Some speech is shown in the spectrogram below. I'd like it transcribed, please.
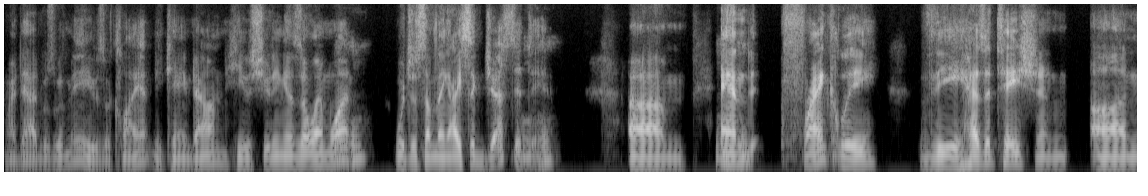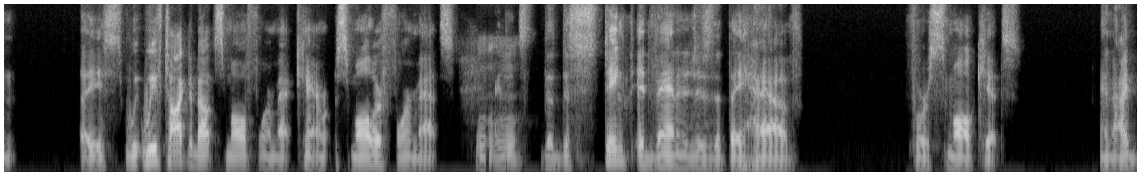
my dad was with me. He was a client. He came down. He was shooting his OM one, mm-hmm. which is something I suggested mm-hmm. to him. Um, mm-hmm. and frankly, the hesitation on a we, have talked about small format camera, smaller formats, Mm-hmm. the distinct advantages that they have for small kits. And I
